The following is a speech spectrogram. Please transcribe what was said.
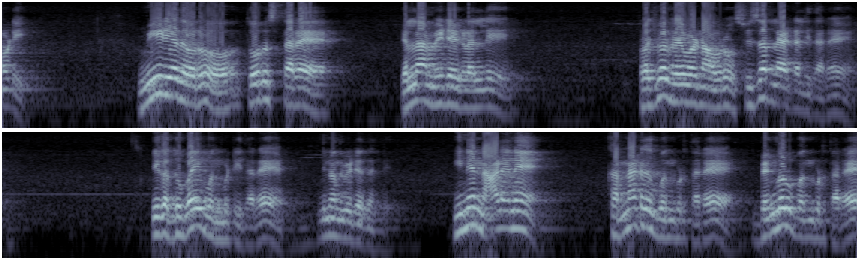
ನೋಡಿ ಮೀಡಿಯಾದವರು ತೋರಿಸ್ತಾರೆ ಎಲ್ಲ ಮೀಡಿಯಾಗಳಲ್ಲಿ ಪ್ರಜ್ವಲ್ ರೇವಣ್ಣ ಅವರು ಸ್ವಿಟ್ಜರ್ಲ್ಯಾಂಡಲ್ಲಿದ್ದಾರೆ. ಈಗ ದುಬೈಗೆ ಬಂದ್ಬಿಟ್ಟಿದ್ದಾರೆ ಇನ್ನೊಂದು ವಿಡಿಯೋದಲ್ಲಿ ಇನ್ನೇನು ನಾಳೆನೇ ಕರ್ನಾಟಕಕ್ಕೆ ಬಂದ್ಬಿಡ್ತಾರೆ, ಬೆಂಗಳೂರಿಗೆ ಬಂದ್ಬಿಡ್ತಾರೆ.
